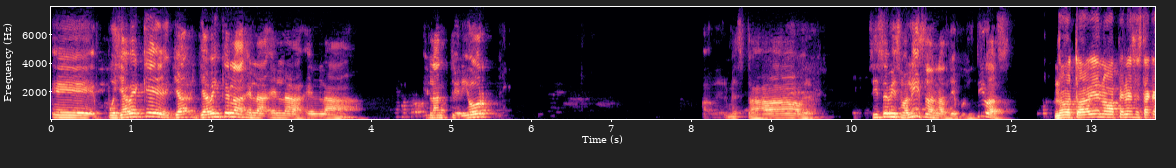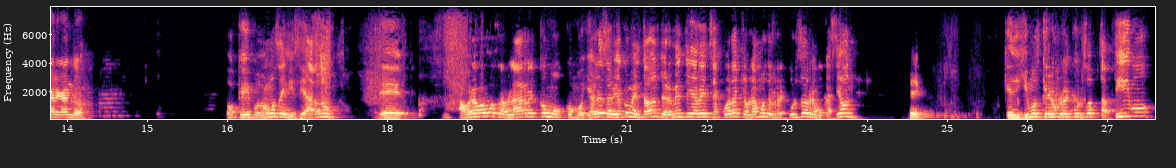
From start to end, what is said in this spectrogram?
eh, pues ya ven que, ya, ya ven que en, la, en, la, en, la, en la anterior... A ver, me está... A ver. ¿Sí se visualizan las diapositivas? No, todavía no, apenas está cargando. Ok, pues vamos a iniciarlo. Eh, ahora vamos a hablar, como, como ya les había comentado anteriormente, ya ven, ¿se acuerdan que hablamos del recurso de revocación? Sí. Que dijimos que era un recurso optativo,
